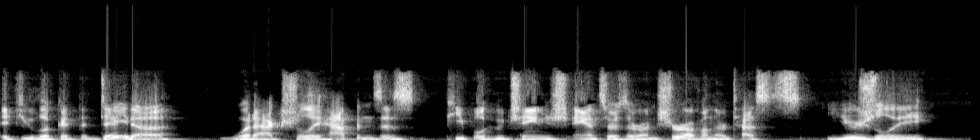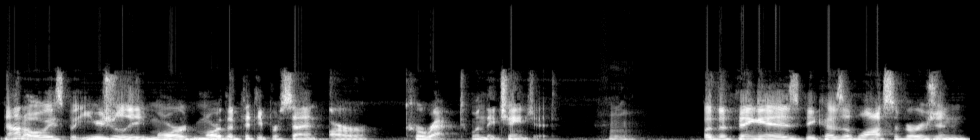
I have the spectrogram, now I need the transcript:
if you look at the data, what actually happens is people who change answers they're unsure of on their tests usually, not always, but usually more more than 50% are correct when they change it. Hmm. But the thing is, because of loss aversion,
